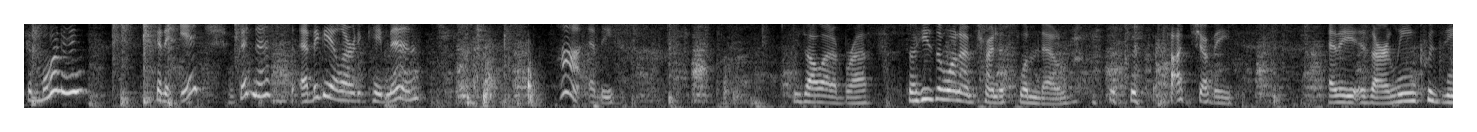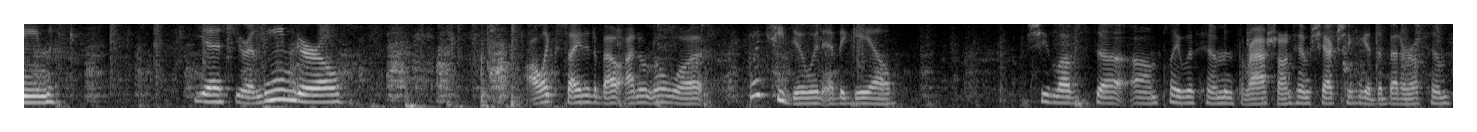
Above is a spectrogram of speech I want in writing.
Good morning. Got an itch? Goodness. Abigail already came in. Huh, Ebby? He's all out of breath. So he's the one I'm trying to slim down. Hot chubby. Ebby is our lean cuisine. Yes, you're a lean girl. All excited about I don't know what. What's he doing, Abigail? She loves to um, play with him and thrash on him. She actually can get the better of him.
